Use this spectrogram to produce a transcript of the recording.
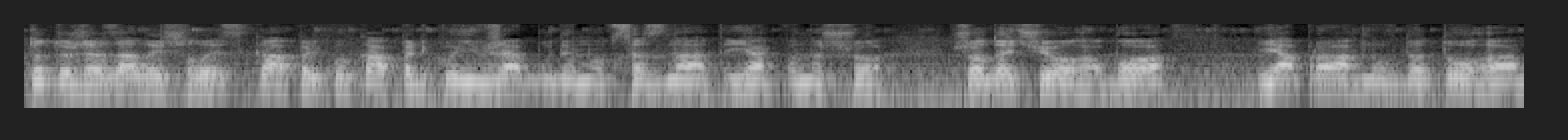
Тут уже залишилось капельку-капельку і вже будемо все знати, як воно що, що до чого. Бо я прагнув до того,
